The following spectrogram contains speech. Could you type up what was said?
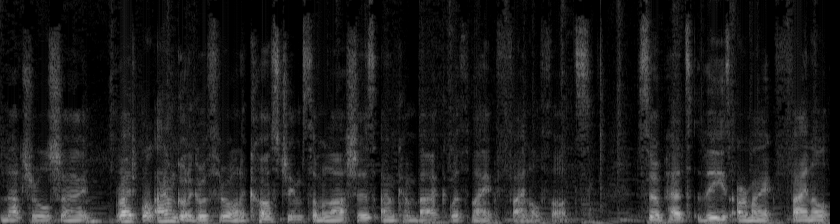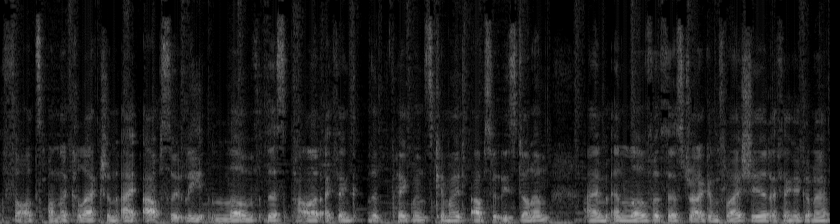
natural shine. Right, well I'm going to go through on a costume, some lashes, and come back with my final thoughts. So pets, these are my final thoughts on the collection. I absolutely love this palette. I think the pigments came out absolutely stunning. I'm in love with this Dragonfly shade. I think I'm gonna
